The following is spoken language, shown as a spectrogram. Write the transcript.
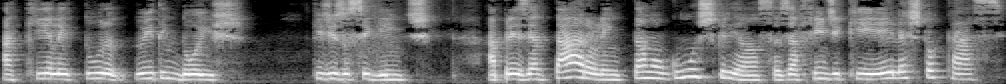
aqui a leitura do item 2, que diz o seguinte: Apresentaram-lhe então algumas crianças, a fim de que ele as tocasse.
